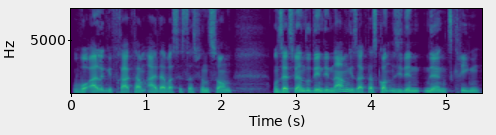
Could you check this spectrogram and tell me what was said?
wo alle gefragt haben, Alter, was ist das für ein Song? Und selbst wenn du denen den Namen gesagt hast, konnten sie den nirgends kriegen.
